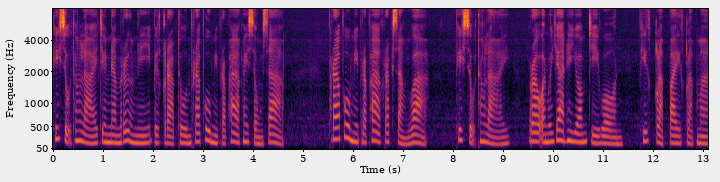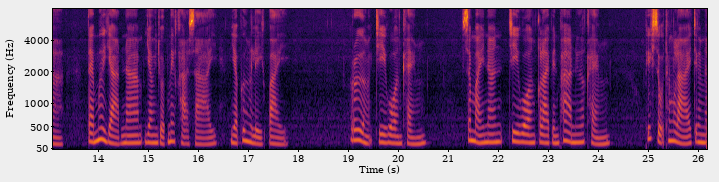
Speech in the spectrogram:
ภิกษุทั้งหลายจึงนำเรื่องนี้ไปกราบทูลพระผู้มีพระภาคให้ทรงทราบพพระผู้มีพระภาครับสั่งว่า ภิกษุทั้งหลาย เราอนุญาตให้ย้อมจีวรพลิกกลับไปกลับมา แต่เมื่อหยาดน้ำยังหยดไม่ขาดสาย อย่าพึ่งหลีกไป เรื่องจีวรแข็ง สมัยนั้นจีวรกลายเป็นผ้าเนื้อแข็ง ภิกษุทั้งหลายจึงน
